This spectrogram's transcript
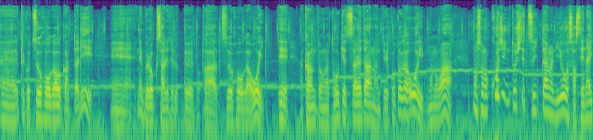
えー、結構通報が多かったり、えーね、ブロックされてるとか通報が多いってアカウントが凍結されたなんていうことが多いものはもうその個人として Twitter の利用をさせないっ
